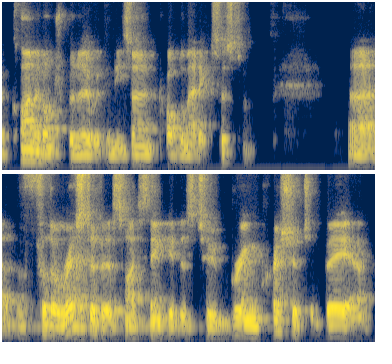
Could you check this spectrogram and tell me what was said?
a climate entrepreneur within his own problematic system. Uh, for the rest of us, I think it is to bring pressure to bear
